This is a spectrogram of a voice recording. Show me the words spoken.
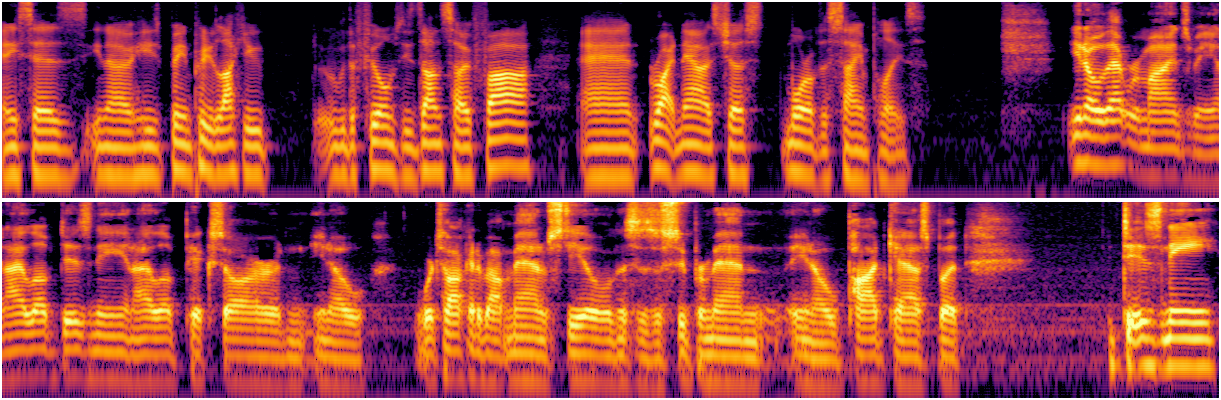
and he says, you know, he's been pretty lucky with the films he's done so far, and right now it's just more of the same, please. You know, that reminds me, and I love Disney and I love Pixar, and, you know, we're talking about Man of Steel, and this is a Superman, you know, podcast, but Disney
